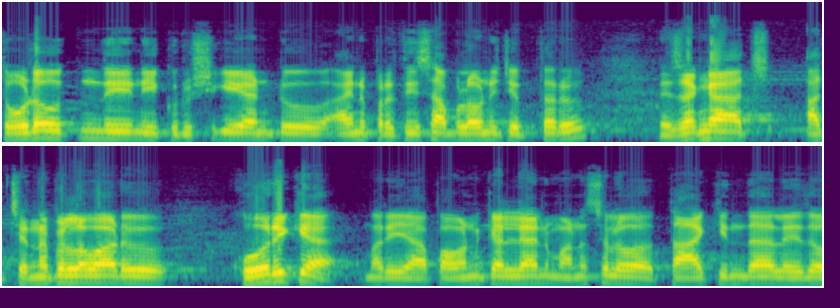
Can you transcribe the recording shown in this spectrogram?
తోడవుతుంది నీ కృషికి అంటూ ఆయన ప్రతి సభలోనే చెప్తారు. నిజంగా ఆ ఆ చిన్నపిల్లవాడు కోరిక మరి ఆ పవన్ కళ్యాణ్ మనసులో తాకిందా లేదో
